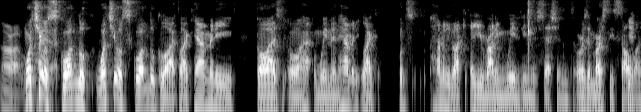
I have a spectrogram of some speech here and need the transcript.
all right. We'll what's your that. squad look? What's your squad look like? Like how many guys or women? How many like what's how many like are you running with in your sessions, or is it mostly solo? Yeah.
